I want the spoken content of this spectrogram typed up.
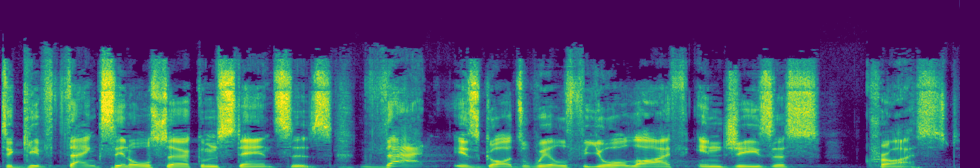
to give thanks in all circumstances. That is God's will for your life in Jesus Christ.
